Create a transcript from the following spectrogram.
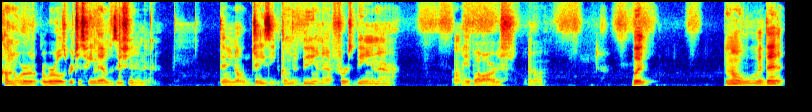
becoming the world the world's richest female musician and then you know Jay Z becoming the billionaire, first billionaire um, hip hop artist, you know. But you know, with that,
